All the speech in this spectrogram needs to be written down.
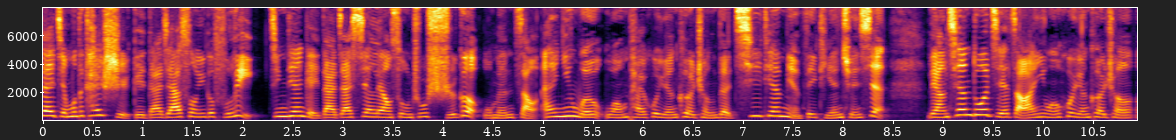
在节目的开始，给大家送一个福利。今天给大家限量送出十个我们早安英文王牌会员课程的七天免费体验权限，两千多节早安英文会员课程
